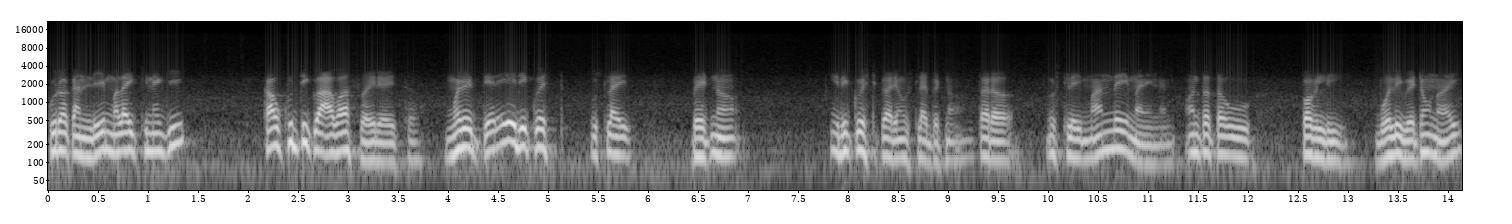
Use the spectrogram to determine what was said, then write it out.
कुराकानीले मलाई किनकि काउकुतीको आवाज भइरहेछ। मैले धेरै रिक्वेस्ट उसलाई भेट्न रिक्वेस्ट गरेँ उसलाई भेट्न तर उसले मान्दै मानेनन्। अन्तत ऊ पग्ली भोलि भेटौँ न है।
